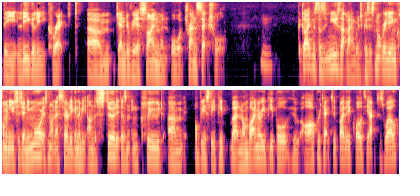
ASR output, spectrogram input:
the legally correct um, gender reassignment or transsexual. Mm the guidance doesn't use that language because it's not really in common usage anymore. It's not necessarily going to be understood. It doesn't include, um, obviously, people, uh, non-binary people who are protected by the Equality Act as well.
